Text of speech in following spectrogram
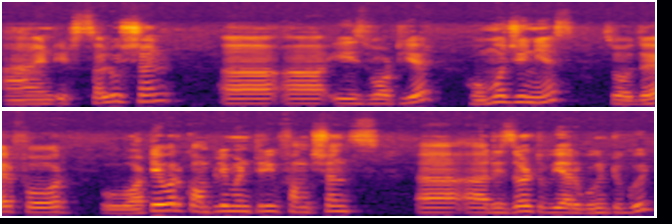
and its solution uh, uh, is what here? Homogeneous. So therefore whatever complementary functions result we are going to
